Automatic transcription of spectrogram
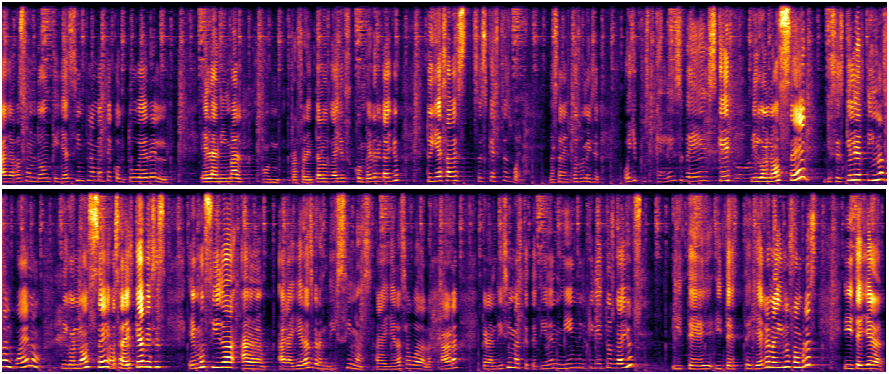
agarras un don que ya simplemente con tu ver el el animal, pues, referente a los gallos, con ver el gallo, tú ya sabes, es que esto es bueno. Hasta mi esposo me dice, oye, pues, ¿qué les ves? ¿Qué? Digo, no sé. Dice, es que le atinas al bueno. Digo, no sé. O sea, es que a veces hemos ido a, galleras grandísimas, a galleras a Guadalajara, grandísimas, que te tienen mil, mil quinientos gallos. Y, te, y te, te llegan ahí los hombres y te llegan.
